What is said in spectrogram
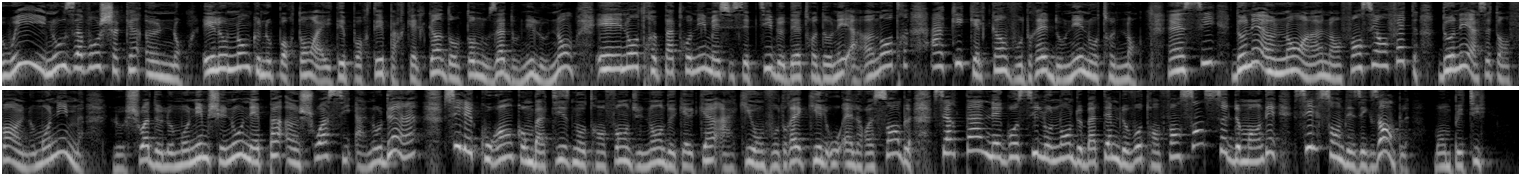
Oui, nous avons chacun un nom. Et le nom que nous portons a été porté par quelqu'un dont on nous a donné le nom. Et notre patronyme est susceptible d'être donné à un autre à qui quelqu'un voudrait donner notre nom. Ainsi, donner un nom à un enfant, c'est en fait donner à cet enfant un homonyme. Le choix de l'homonyme chez nous n'est pas un choix si anodin. Hein. S'il est courant qu'on baptise notre enfant du nom de quelqu'un à qui on voudrait qu'il ou elle ressemble, certains négocient le nom de baptême de votre enfant sans se demander s'ils sont des exemples. Mon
